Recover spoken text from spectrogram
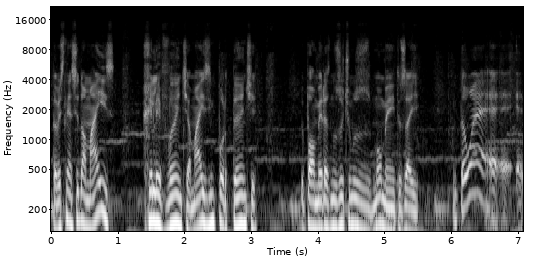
Talvez tenha sido a mais relevante, a mais importante do Palmeiras nos últimos momentos aí. Então é, é- é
